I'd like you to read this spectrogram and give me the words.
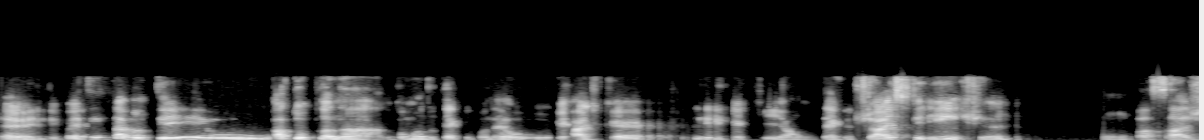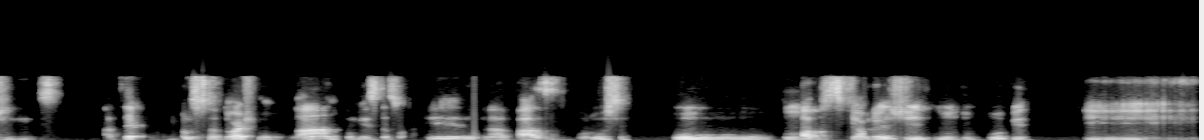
É, ele vai tentar manter o, a dupla na, no comando técnico, né? O, o Gerhard Kerr, que é um técnico já experiente, né? Com passagens até Borussia Dortmund, lá no começo da sua carreira, na base do Borussia. O Lopes, que é o grande do clube, e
